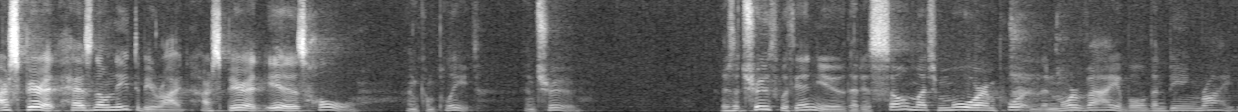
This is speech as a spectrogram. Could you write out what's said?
Our spirit has no need to be right. Our spirit is whole and complete and true. There's a truth within you that is so much more important and more valuable than being right.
